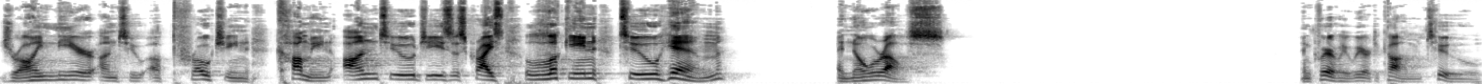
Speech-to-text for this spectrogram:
drawing near unto, approaching, coming unto Jesus Christ, looking to Him and nowhere else. And clearly, we are to come to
